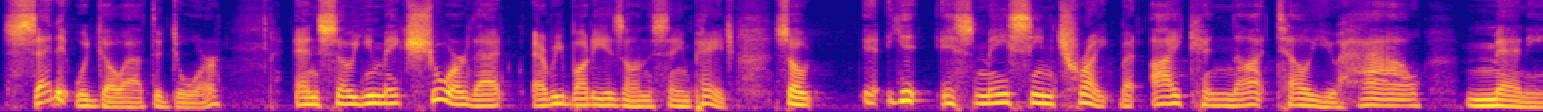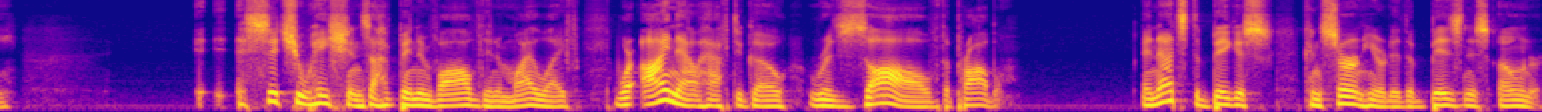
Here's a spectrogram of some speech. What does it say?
said it would go out the door. And so you make sure that everybody is on the same page. So it, it, it may seem trite, but I cannot tell you how many uh, situations I've been involved in in my life where I now have to go resolve the problem. And that's the biggest concern here to the business owner.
